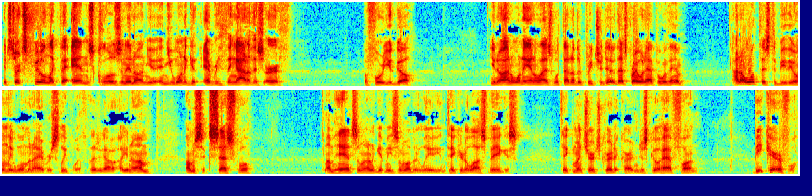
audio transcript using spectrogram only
it starts feeling like the end's closing in on you and you want to get everything out of this earth before you go. You know, I don't want to analyze what that other preacher did. That's probably what happened with him. I don't want this to be the only woman I ever sleep with. You know, I'm I'm successful. I'm handsome. I'm gonna get me some other lady and take her to Las Vegas. Take my church credit card and just go have fun. Be careful.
